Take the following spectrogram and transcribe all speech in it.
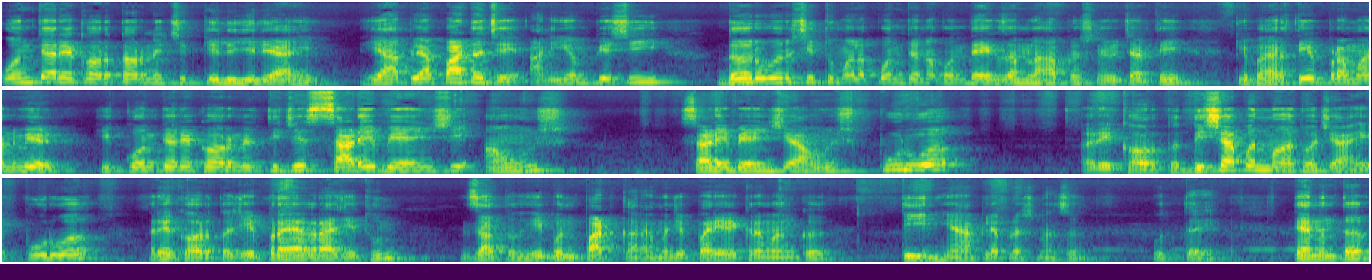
कोणत्या रेकॉर्डवर निश्चित केली गेली आहे? हे आपल्या पाठच आहे आणि एम पी एस सी दरवर्षी तुम्हाला कोणत्या ना कोणत्या एक्झामला हा प्रश्न विचारते की भारतीय प्रमाण वेळ ही कोणत्या रेखावरने तिचे साडे ब्याऐंशी अंश साडे ब्याऐंशी अंश पूर्व रेखावर्त दिशा पण महत्त्वाची आहे पूर्व रेखावर्त जे प्रयागराज येथून जातं हे पण पाठ करा. म्हणजे पर्याय क्रमांक तीन हे आपल्या प्रश्नाचं उत्तर आहे. त्यानंतर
